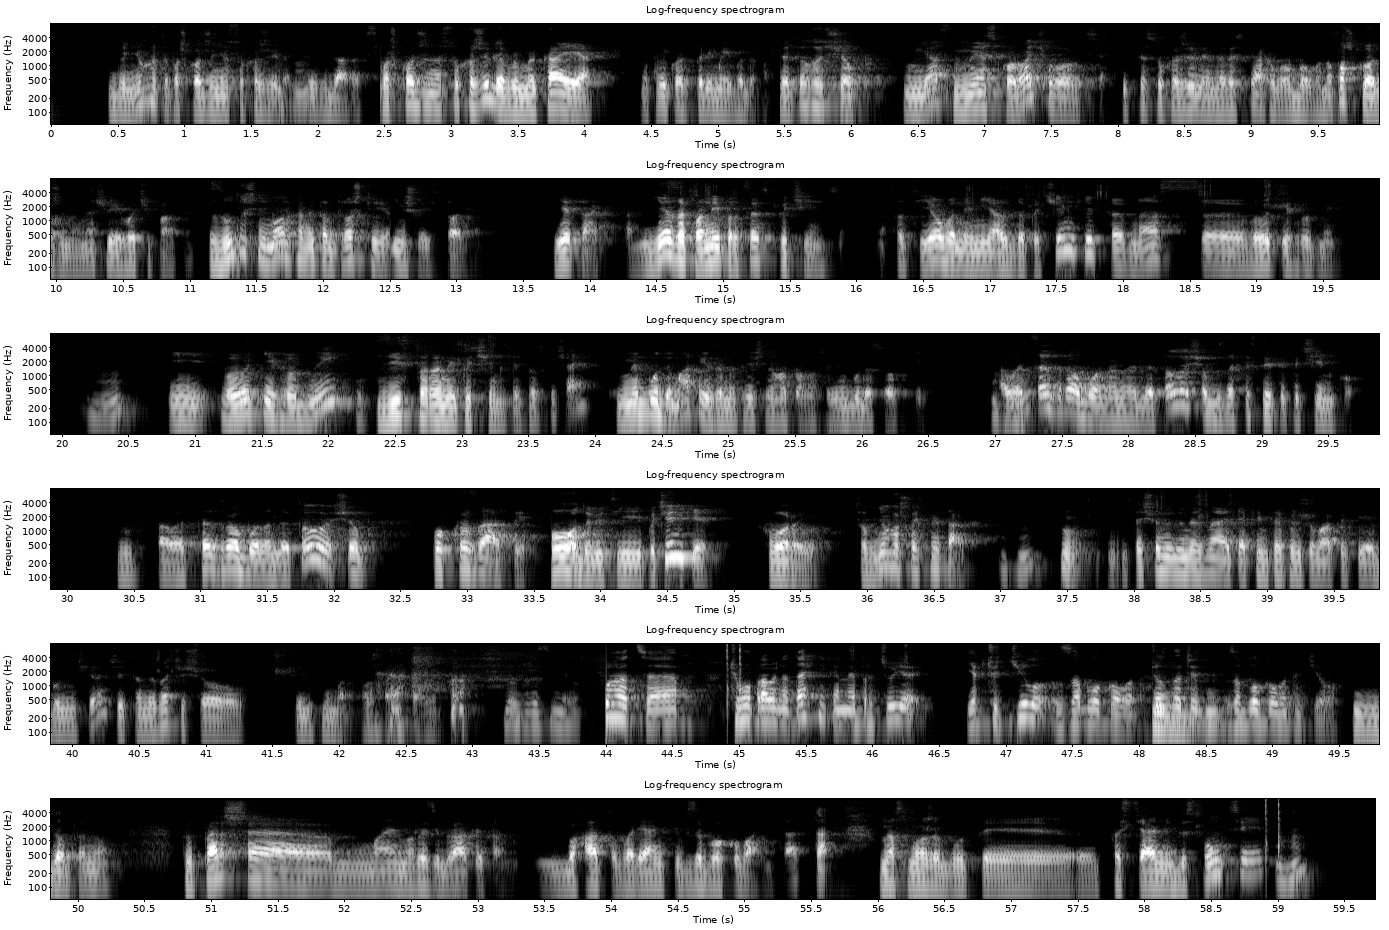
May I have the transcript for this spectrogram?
До нього це пошкодження сухожилля. Ти вдарився. Пошкоджене сухожилля вимикає, наприклад, прямий водопад. Для того, щоб м'яз не скорочувався і це сухожилля не розтягувало, бо воно пошкоджене, на що його чіпати. З внутрішніми органами там трошки інша історія. Є так, там є запальний процес в печінці. Асоційований м'яз до печінки це в нас е, великий грудний. Угу. І великий грудний зі сторони печінки зазвичай не буде мати ізометричного тонусу, він буде слабкий. Але це зроблено не для того, щоб захистити печінку. Але це зроблено для того, щоб показати володарю цієї печінки хворої, що в нього щось не так. Мгм. Ну, те, що люди не знають, як інтерпретувати ті або інші речі, це не значить, що, що їх немає. Ну, зрозуміло. Друга це чому правильна техніка не працює, якщо тіло заблоковане. Що значить заблоковане тіло? Добре, ну то перше маємо розібрати там багато варіантів заблокувань. Так? Так. У нас може бути фасціальні дисфункції, Угу.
